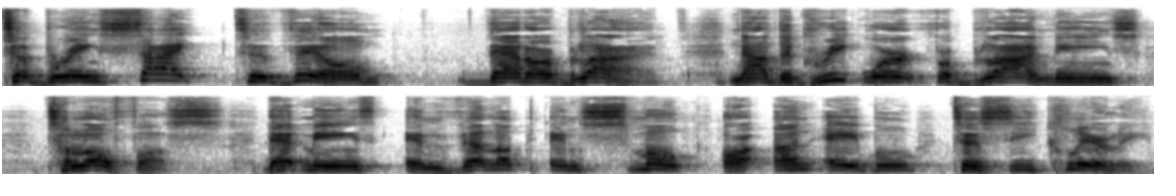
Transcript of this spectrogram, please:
to bring sight to them that are blind. Now, the Greek word for blind means telophos. That means enveloped in smoke or unable to see clearly.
